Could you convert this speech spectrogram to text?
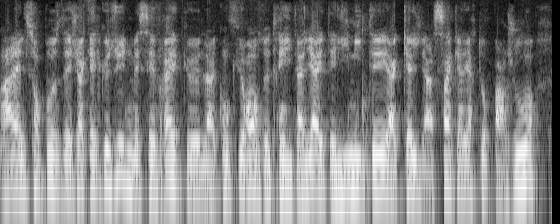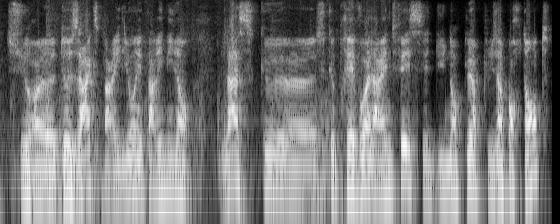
Ah, elle s'en pose déjà quelques-unes, mais c'est vrai que la concurrence de Trenitalia était limitée à, quel, à 5 allers-retours par jour sur euh, deux axes, Paris-Lyon et Paris-Milan. Là, ce que, euh, ce que prévoit la Renfe, c'est d'une ampleur plus importante.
